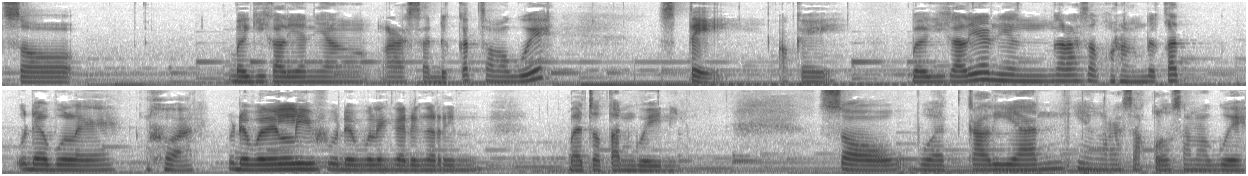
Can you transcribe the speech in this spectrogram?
So bagi kalian yang ngerasa deket sama gue stay oke okay? bagi kalian yang ngerasa kurang deket udah boleh keluar. Udah boleh leave udah boleh nggak dengerin bacotan gue ini. So buat kalian yang ngerasa close sama gue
